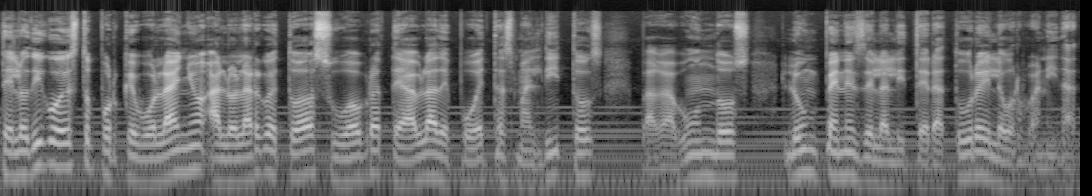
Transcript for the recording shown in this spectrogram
Te lo digo esto porque Bolaño a lo largo de toda su obra te habla de poetas malditos, vagabundos, lumpenes de la literatura y la urbanidad.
